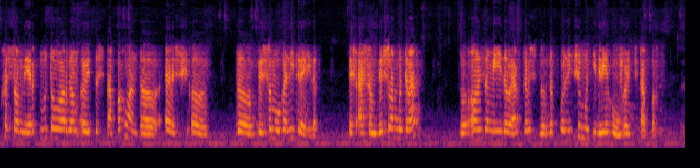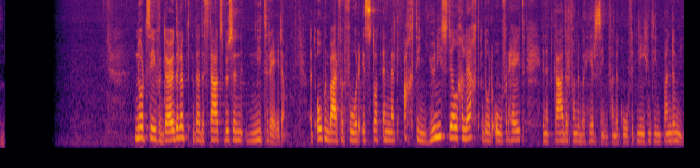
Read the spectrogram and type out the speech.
gesommeerd moeten worden om uit te stappen, want er is de bussen mogen niet rijden. Dus als een bus wordt betrapt door onze medewerkers, door de politie, moet iedereen gewoon uitstappen. Noordzee verduidelijkt dat de staatsbussen niet rijden. Het openbaar vervoer is tot en met 18 juni stilgelegd door de overheid in het kader van de beheersing van de COVID-19-pandemie.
